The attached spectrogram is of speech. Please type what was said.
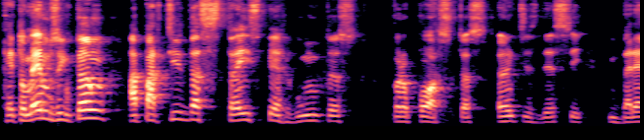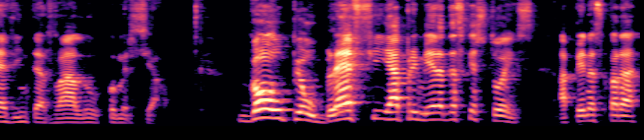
Retomemos então a partir das três perguntas propostas antes desse breve intervalo comercial. Golpe ou blefe é a primeira das questões, apenas para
